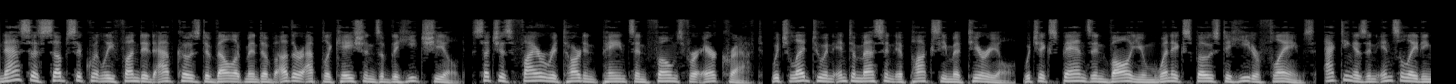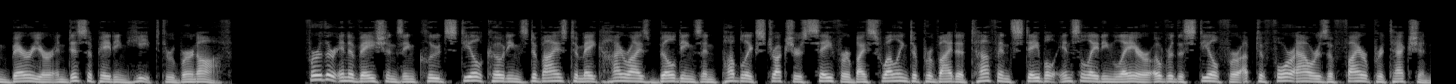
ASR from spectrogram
NASA subsequently funded Avco's development of other applications of the heat shield, such as fire-retardant paints and foams for aircraft, which led to an intumescent epoxy material, which expands in volume when exposed to heat or flames, acting as an insulating barrier and dissipating heat through burn-off. Further innovations include steel coatings devised to make high-rise buildings and public structures safer by swelling to provide a tough and stable insulating layer over the steel for up to four hours of fire protection,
